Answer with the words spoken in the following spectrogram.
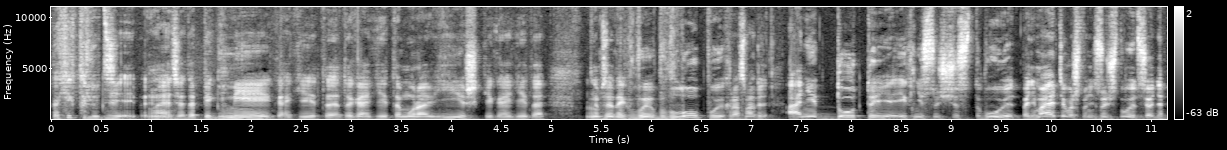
каких-то людей, понимаете, это пигмеи какие-то, это какие-то муравьишки, какие-то... Абсолютно их вы в лупу их рассматриваете. Они дутые, их не существует. Понимаете вы, что не существует сегодня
